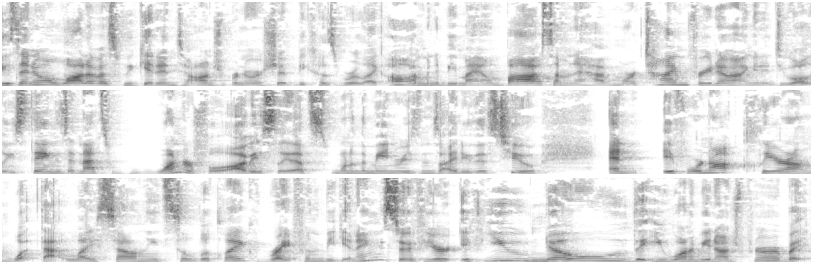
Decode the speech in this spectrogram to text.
because I know a lot of us we get into entrepreneurship because we're like, oh, I'm going to be my own boss. I'm going to have more time freedom. I'm going to do all these things. And that's wonderful. Obviously, that's one of the main reasons I do this too. And if we're not clear on what that lifestyle needs to look like right from the beginning, so if you're if you know that you want to be an entrepreneur, but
